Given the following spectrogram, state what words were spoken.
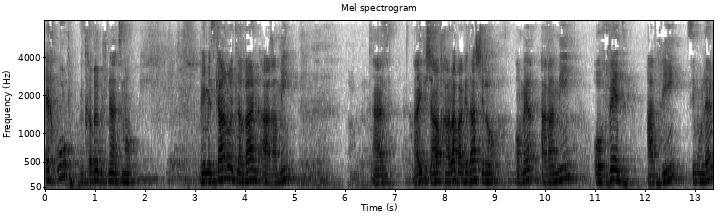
איך הוא מתחבר בפני עצמו. ואם הזכרנו את לבן הארמי, אז ראיתי שהרב חרל"פ בהגדה שלו אומר, ארמי עובד אבי, שימו לב,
